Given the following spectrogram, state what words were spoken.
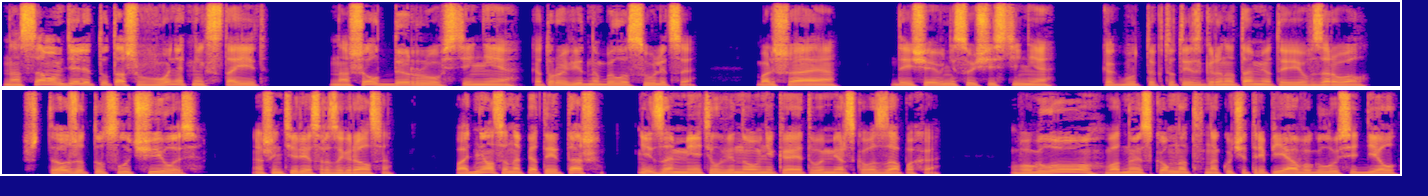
На самом деле тут аж вонь от них стоит. Нашел дыру в стене, которую видно было с улицы. Большая, да еще и в несущей стене, как будто кто-то из гранатомета ее взорвал. Что же тут случилось? Аж интерес разыгрался. Поднялся на пятый этаж и заметил виновника этого мерзкого запаха. В углу, в одной из комнат, на куче тряпья в углу сидел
